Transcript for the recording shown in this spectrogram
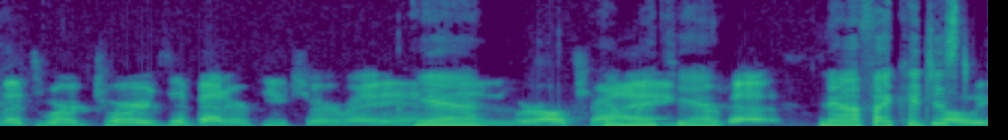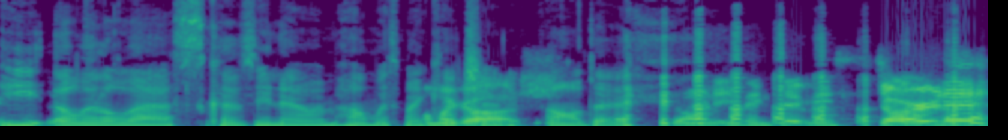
let's work towards a better future, right? Yeah. Mean, we're all trying ya. our best. Now, if I could just eat a little less, because you know I'm home with my Oh my kitchen gosh. all day. Don't even get me started.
